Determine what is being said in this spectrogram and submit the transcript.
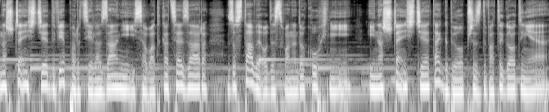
Na szczęście dwie porcje lasagne i sałatka Cezar zostały odesłane do kuchni i na szczęście tak było przez dwa tygodnie,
